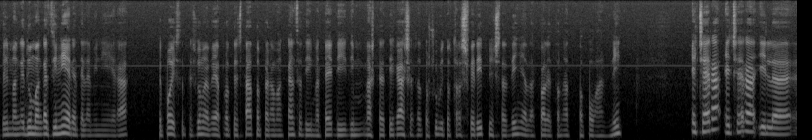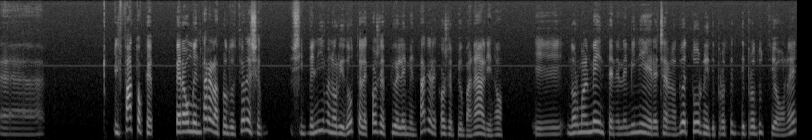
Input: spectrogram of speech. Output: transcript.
del, di un magazziniere della miniera, che poi siccome aveva protestato per la mancanza di, mate- di, di maschere di gas è stato subito trasferito in Sardegna dal quale è tornato dopo anni e c'era, e c'era il, eh, il, fatto che per aumentare la produzione si, si, venivano ridotte le cose più elementari e le cose più banali no? normalmente nelle miniere c'erano due turni di, pro- di produzione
